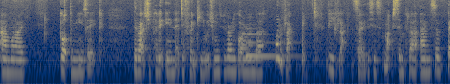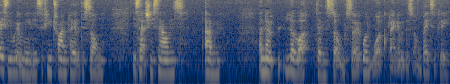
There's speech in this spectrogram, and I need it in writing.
and um, when I got the music they've actually put it in a different key which means we've only got to remember one flat, B flat. So this is much simpler. Um, so basically what it will mean is if you try and play it with the song this actually sounds um, a note lower than the song so it won't work playing it with the song basically.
